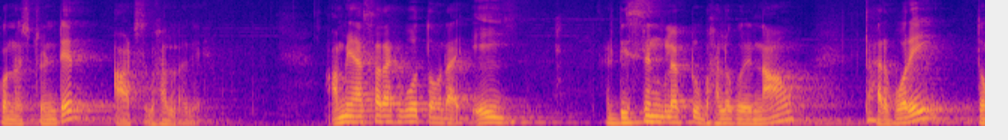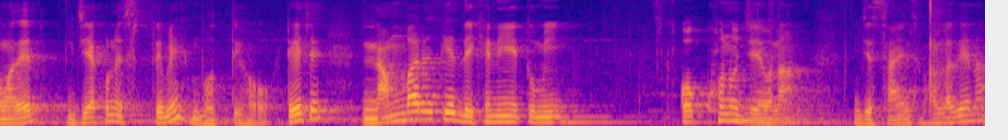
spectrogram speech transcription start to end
কোনো স্টুডেন্টের আর্টস ভালো লাগে। আমি আশা রাখব তোমরা এই ডিসিশনগুলো একটু ভালো করে নাও, তারপরেই তোমাদের যে কোনো স্ট্রিমে ভর্তি হও, ঠিক আছে? নাম্বারকে দেখে নিয়ে তুমি কখনো যেও না যে সায়েন্স ভালো লাগে না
